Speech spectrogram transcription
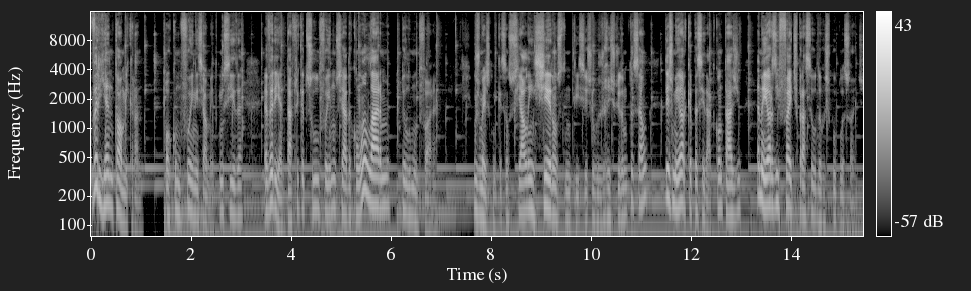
Variante Omicron, ou como foi inicialmente conhecida, a variante da África do Sul foi anunciada com alarme pelo mundo fora. Os meios de comunicação social encheram-se de notícias sobre os riscos da mutação, desde maior capacidade de contágio a maiores efeitos para a saúde das populações.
